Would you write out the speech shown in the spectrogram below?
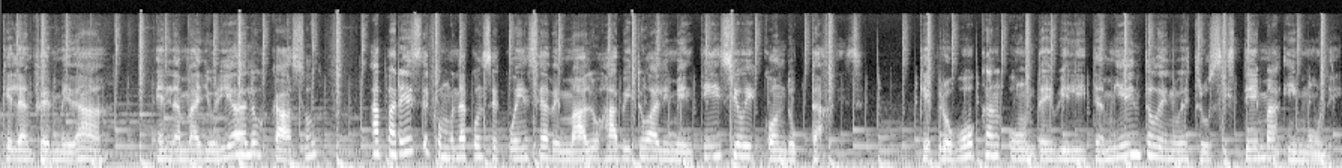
que la enfermedad, en la mayoría de los casos, aparece como una consecuencia de malos hábitos alimenticios y conductales que provocan un debilitamiento de nuestro sistema inmune.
